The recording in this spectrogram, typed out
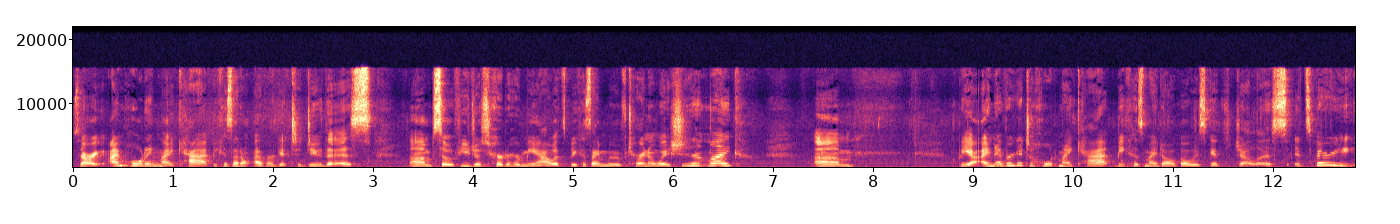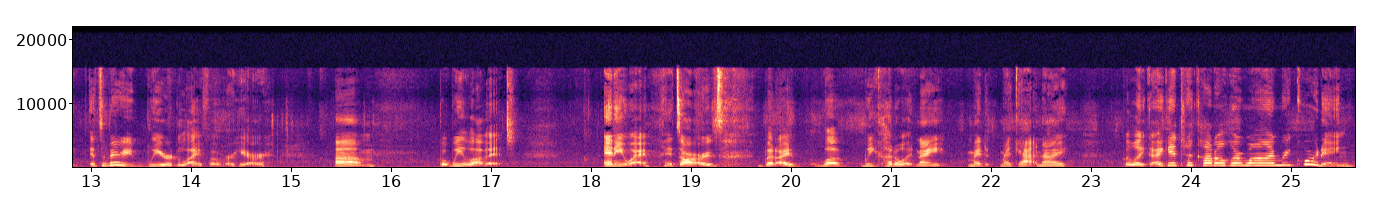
Sorry, I'm holding my cat because I don't ever get to do this. Um, so if you just heard her meow, it's because I moved her in a way she didn't like. Um, but yeah, I never get to hold my cat because my dog always gets jealous. It's very, it's a very weird life over here. Um, but we love it. Anyway, it's ours. But I love, we cuddle at night, my, my cat and I. But like, I get to cuddle her while I'm recording.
